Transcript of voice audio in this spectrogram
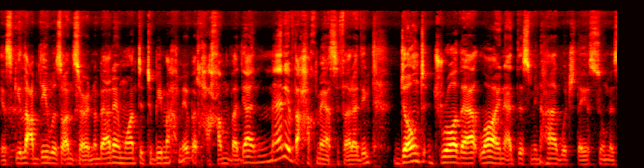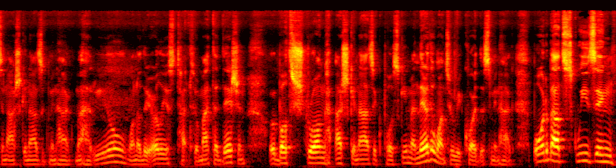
Yaskil Avdi was uncertain about it and wanted to be Mahmir, but Chacham Ovadia and many of the Chachmei Sfaradim don't draw that line at this minhag, which they assume is an Ashkenazic minhag. Maharil, one of the earliest Terumat Hadeshen, were both strong Ashkenazic poskim, and they're the ones who record this minhag. But what about squeezing?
